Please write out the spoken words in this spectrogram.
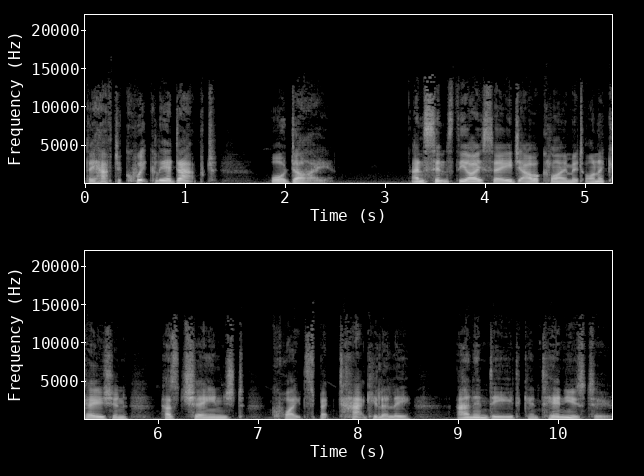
They have to quickly adapt or die. And since the Ice Age, our climate, on occasion, has changed quite spectacularly, and indeed continues to.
